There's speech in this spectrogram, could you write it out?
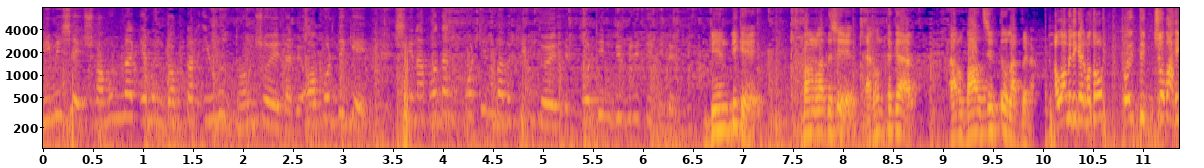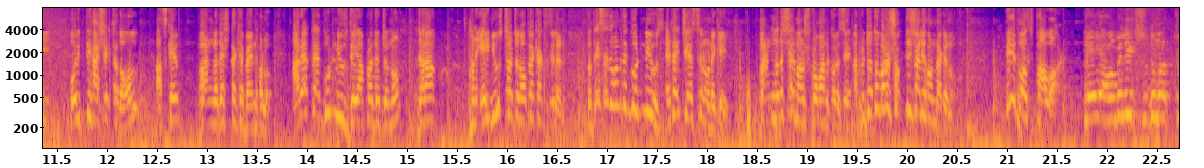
নিমিষেই সমন্বয়ক এবং ডক্টর ইউনুস ধ্বংস হয়ে যাবে। অপরদিকে সেনাপ্রধান কঠিনভাবে ক্ষিপ্ত হয়েছে কঠিন বিবৃতি দিলেন। বিএনপিকে বাংলাদেশে এখন থেকে আর কারও বাল চিরতেও লাগবে না। আওয়ামী লীগের মতো ঐতিহ্যবাহী ঐতিহাসিক একটা দল আজকে বাংলাদেশ থেকে ব্যান হলো। আর একটা গুড নিউজ দেয় আপনাদের জন্য। যারা মানে এই নিউজটার জন্য অপেক্ষা ছিলেন তো this is one good news এটাই চেয়েছেন অনেকেই। বাংলাদেশের মানুষ প্রমাণ করেছে। আপনি যত বড় শক্তিশালী হন না কেন পিপলস পাওয়ার এই আওয়ামী লীগ শুধুমাত্র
